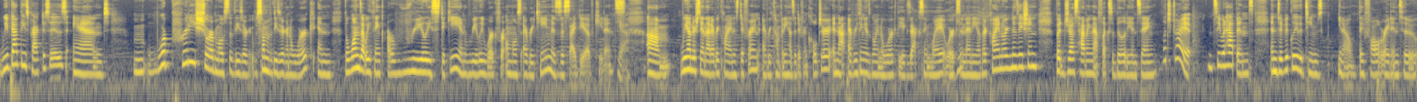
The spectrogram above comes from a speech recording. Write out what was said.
we've got these practices and we're pretty sure most of these are some of these are going to work. And the ones that we think are really sticky and really work for almost every team is this idea of cadence. Yeah. Um, we understand that every client is different every company has a different culture and not everything is going to work the exact same way it works mm-hmm. in any other client organization. But just having that flexibility and saying let's try it and see what happens. And typically the teams you know they fall right into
